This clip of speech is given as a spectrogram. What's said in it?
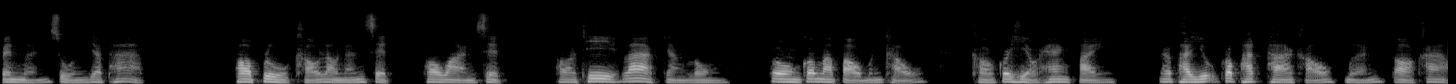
เป็นเหมือนศูนยภาพ พอปลูกเขาเหล่านั้นเสร็จ พอหวานเสร็จ พอที่ลากอย่างลง พระองค์ก็มาเป่าบนเขา เขาก็เหี่ยวแห้งไป และพายุก็พัดพาเขาเหมือนต่อข้าว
